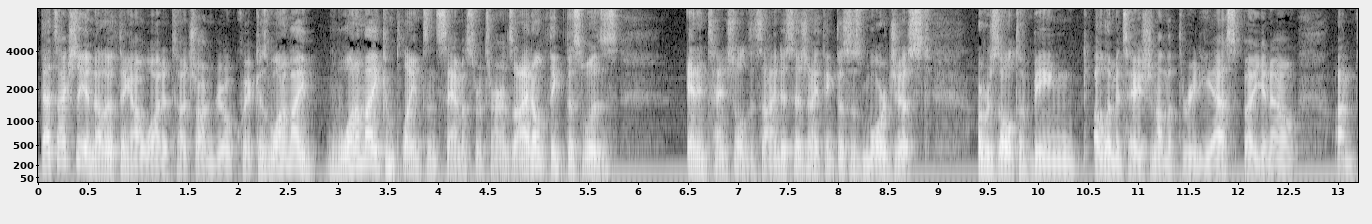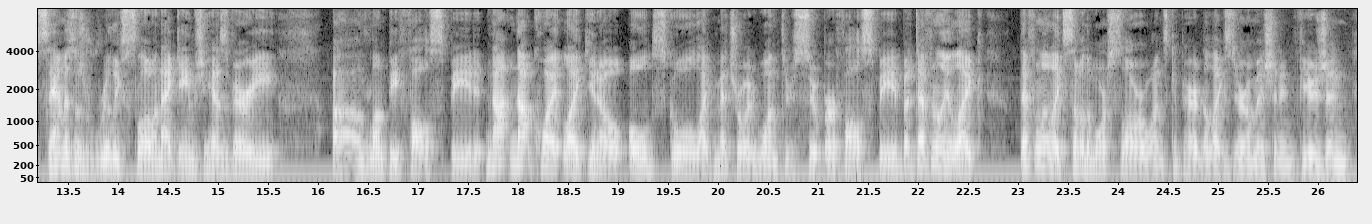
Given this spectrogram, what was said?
That's actually another thing I wanted to touch on real quick because one of my one of my complaints in Samus Returns, I don't think this was an intentional design decision. I think this is more just a result of being a limitation on the 3DS. But you know, um, Samus is really slow in that game. She has very uh, lumpy fall speed. Not not quite like you know old school like Metroid One through Super fall speed, but definitely like definitely like some of the more slower ones compared to like Zero Mission and Fusion.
